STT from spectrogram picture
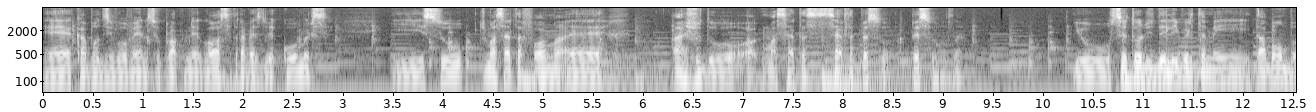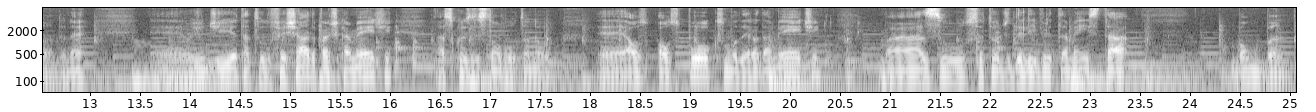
é, acabou desenvolvendo seu próprio negócio através do e-commerce e isso, de uma certa forma, é, ajudou uma certa, certa pessoa, pessoas. Né? E o setor de delivery também está bombando, né? É, hoje em dia está tudo fechado praticamente, as coisas estão voltando é, aos, aos poucos, moderadamente, mas o setor de delivery também está bombando.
